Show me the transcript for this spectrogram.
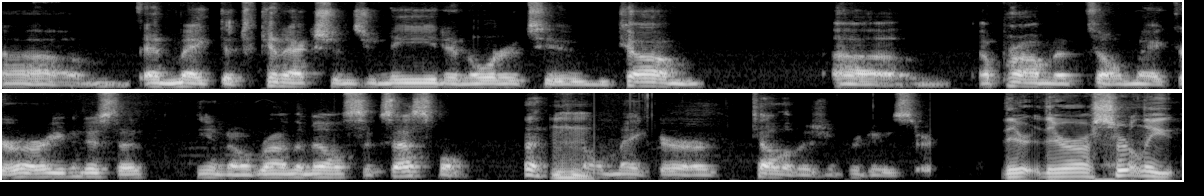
um, and make the connections you need in order to become um, a prominent filmmaker or even just a you know run the mill successful mm-hmm. filmmaker or television producer. There, there are certainly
